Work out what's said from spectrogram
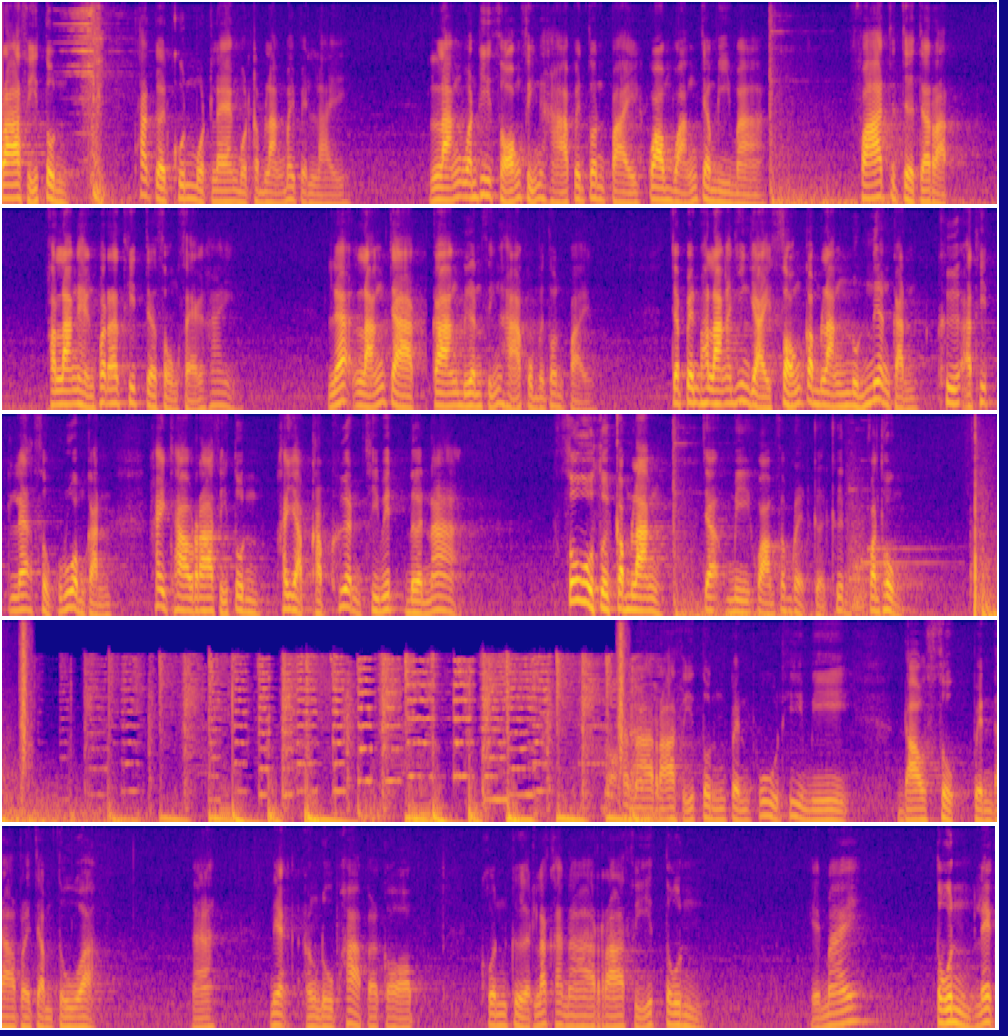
ราศีตุลถ้าเกิดคุณหมดแรงหมดกำลังไม่เป็นไร หลังวันที่สองสิงหาเป็นต้นไป ความหวังจะมีมา ฟ้าจะเจิดจรัสพลังแห่งพระอาทิตย์จะส่งแสงให้ และหลังจากกลางเดือนสิงหาคมเป็นต้นไป จะเป็นพลังอันยิ่งใหญ่สองกำลังหนุนเนื่องกัน คืออาทิตย์และศุกร์ร่วมกัน ให้ชาวราศีตุลขยับขับเคลื่อนชีวิตเดินหน้า สู้สุดกำลังจะมีความสำเร็จเกิดขึ้นฟันธง ลัคนาราศีตุลเป็นผู้ที่มีดาวศุกร์เป็นดาวประจำตัวนะเนี่ยลองดูภาพประกอบ คนเกิดลัคนาราศีตุลเห็นไหมตุลเลข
